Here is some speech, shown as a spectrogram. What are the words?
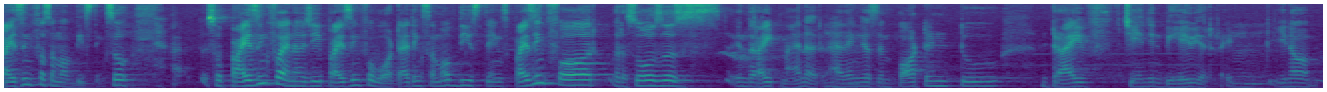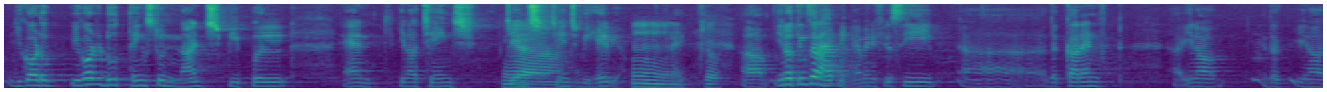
pricing for some of these things? So so pricing for energy pricing for water i think some of these things pricing for resources in the right manner i think is important to drive change in behavior right? You know you got to you got to do things to nudge people and you know change change Yeah. change behavior Mhm, right? True. um, you know things are happening. I mean if you see uh, the current uh, you know the you know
